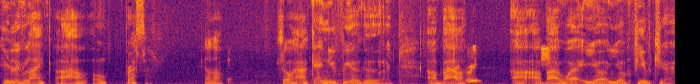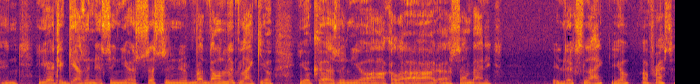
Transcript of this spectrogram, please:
he looked like our oppressor. Hello. So how can you feel good about uh, about what your your future and your togetherness and your sister and your brother don't look like your your cousin, your uncle, or, aunt, or somebody. It looks like your oppressor.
